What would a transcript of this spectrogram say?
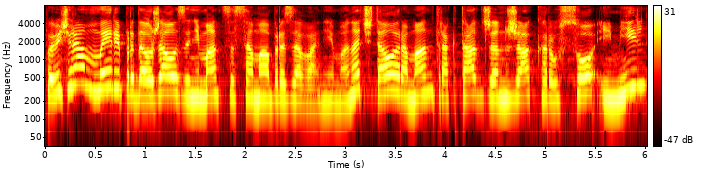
По вечерам Мэри продолжала заниматься самообразованием. Она читала роман «Трактат Жан-Жака Руссо «Эмиль»,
